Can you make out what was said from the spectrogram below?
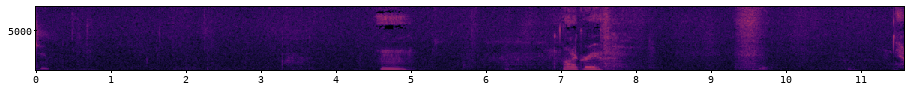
Okay. Mm. A grief. Yeah.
